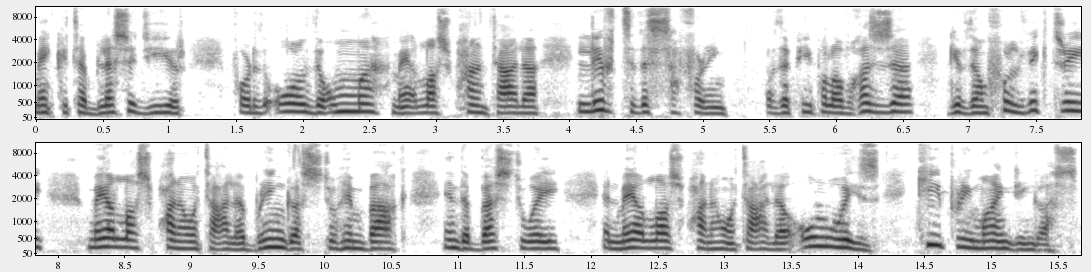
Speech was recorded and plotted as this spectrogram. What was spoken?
make it a blessed year for the, all the ummah. May Allah subhanahu wa ta'ala lift the suffering of the people of Gaza, give them full victory. May Allah subhanahu wa ta'ala bring us to Him back in the best way. And may Allah subhanahu wa ta'ala always keep reminding us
